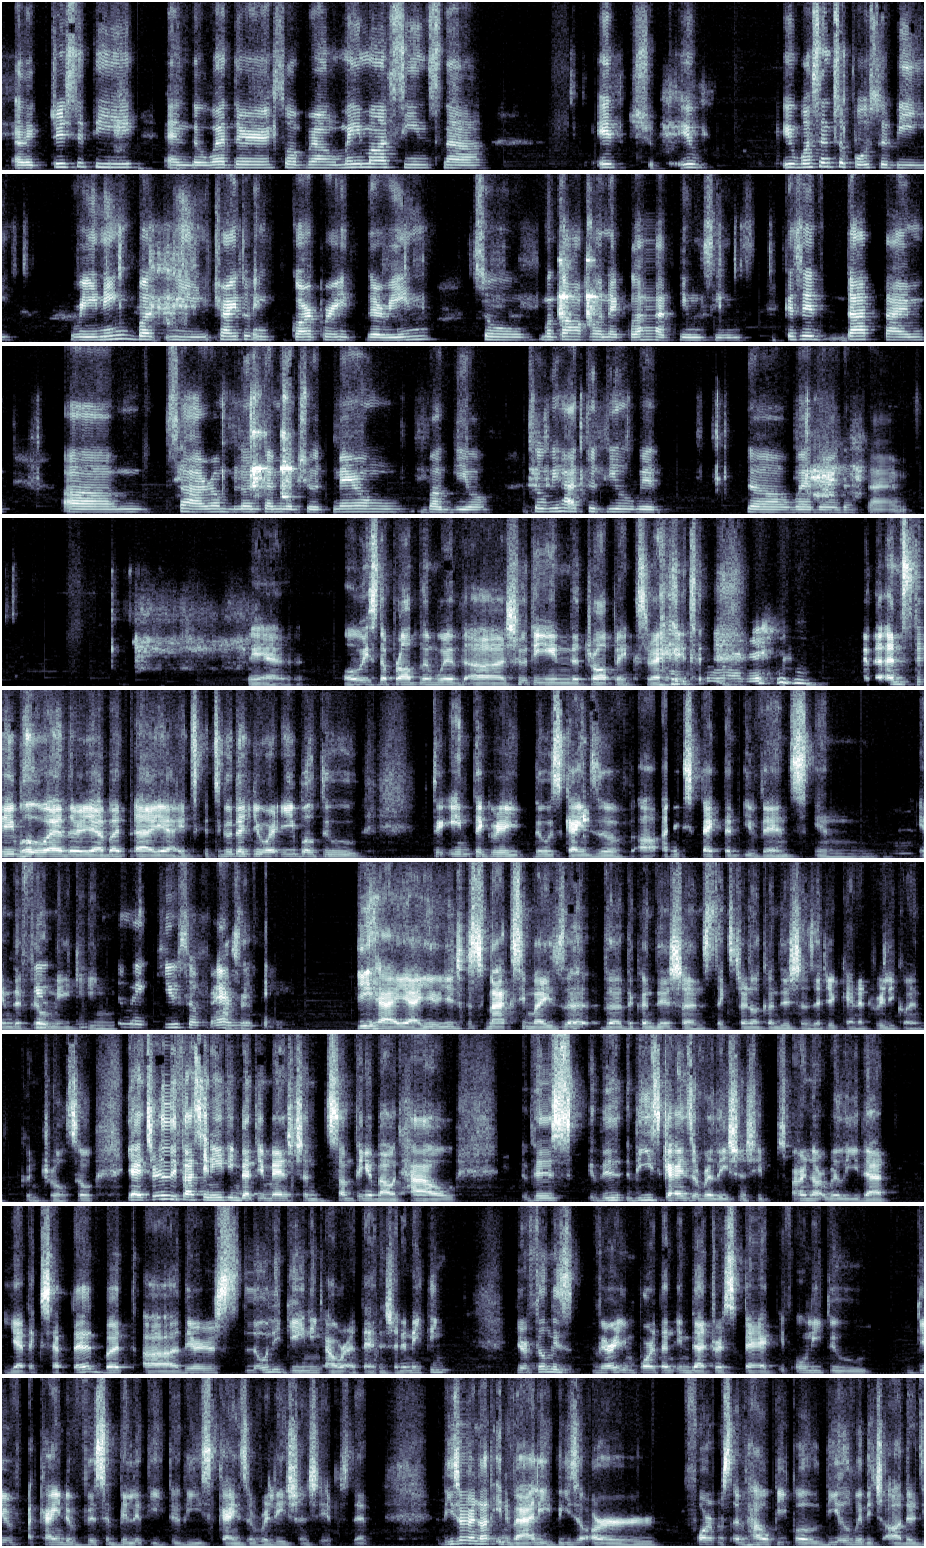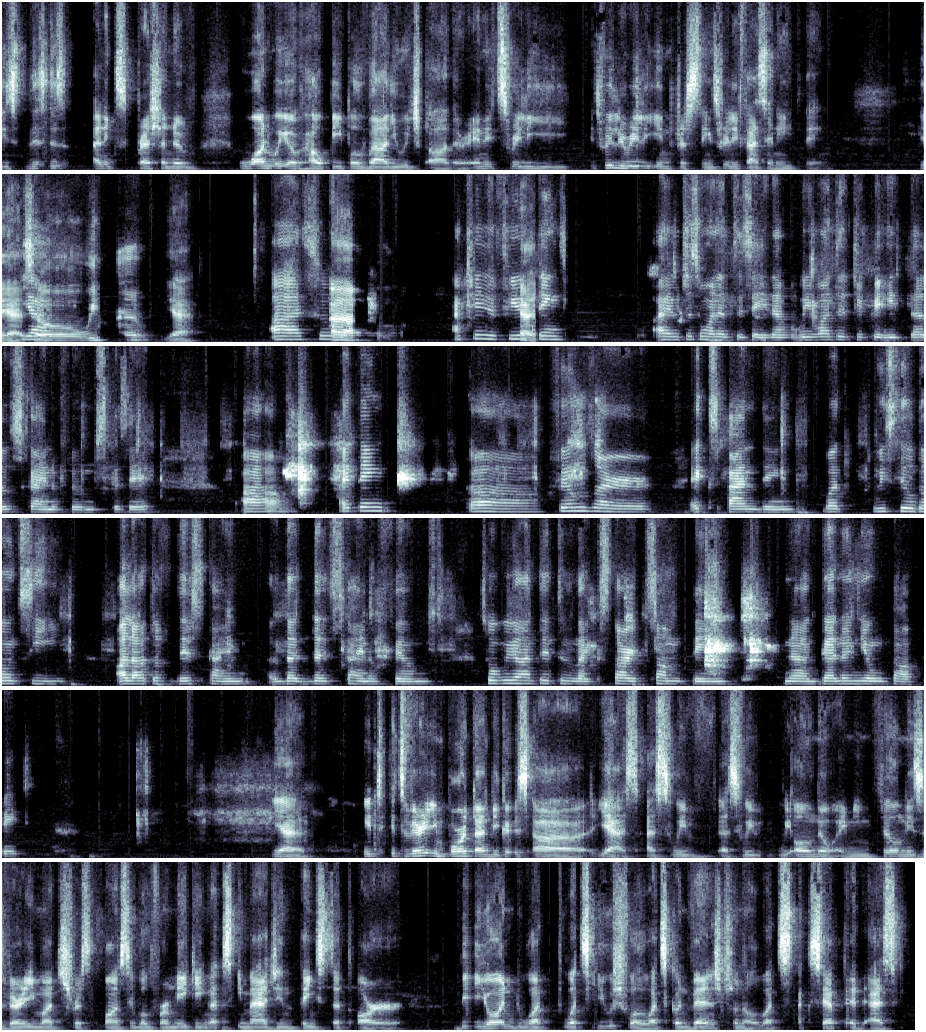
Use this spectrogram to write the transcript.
electricity and the weather. Sobrang may mga scenes na it it, it wasn't supposed to be raining but we try to incorporate the rain so magkaka-connect lahat yung scenes kasi that time um sa Romblon kami nag-shoot merong bagyo so we had to deal with the weather that time Yeah. Always the problem with uh, shooting in the tropics, right? the weather the unstable weather. Yeah, but uh, yeah, it's it's good that you were able to to integrate those kinds of uh, unexpected events in in the filmmaking. to make use of everything Yeah, yeah, you, you just maximize the, the the conditions, the external conditions that you cannot really con- control. So yeah, it's really fascinating that you mentioned something about how this th- these kinds of relationships are not really that yet accepted, but uh, they're slowly gaining our attention. And I think your film is very important in that respect, if only to give a kind of visibility to these kinds of relationships that these are not invalid. These are forms of how people deal with each other. This this is an expression of one way of how people value each other. And it's really it's really really interesting. It's really fascinating. Yeah, Yeah. so we uh, yeah. Uh so uh, Actually, a few Yeah. things I just wanted to say that we wanted to create those kind of films because uh, I think uh, films are expanding, but we still don't see a lot of this kind that this kind of films. So we wanted to like start something na ganun yung topic. yeah it's it's very important because uh yes as we've as we we all know i mean film is very much responsible for making us imagine things that are beyond what what's usual what's conventional what's accepted as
